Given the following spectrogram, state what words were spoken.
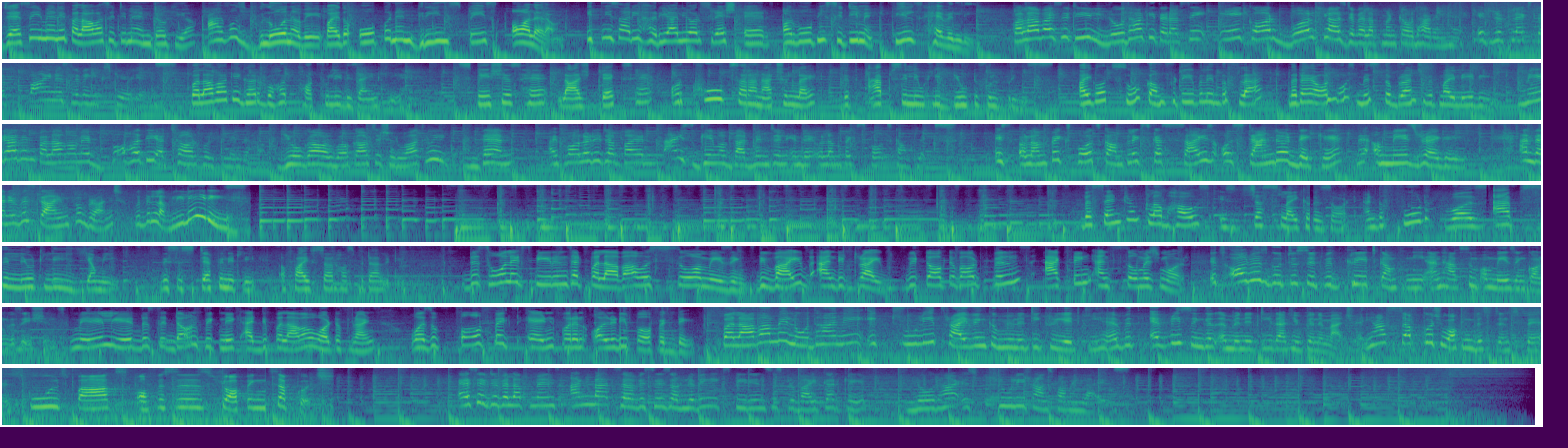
जैसे ही मैंने पलावा सिटी में एंटर किया I was blown away by the open and green space all around इतनी सारी हरियाली और फ्रेश एयर और वो भी सिटी में feels heavenly Palava city Lodha की तरफ़ से एक और वर्ल्ड क्लास डेवलपमेंट का उदाहरण है। It reflects the finest living experience Palava के घर बहुत थॉटफुली डिज़ाइन किए हैं। स्पेशियस है लार्ज डेक्स है और खूब सारा natural light with absolutely beautiful breeze I got so comfortable in the flat that I almost miss the brunch with my ladies मेरा दिन पलावा में बहुत ही अच्छा और फुलफिलिंग रहा योगा और वर्कआउट से शुरुआत हुई and then I followed it up by a nice game of badminton in the Olympic sports complex इस ओलंपिक स्पोर्ट्स कॉम्प्लेक्स का साइज और स्टैंडर्ड देख के मैं अमेज रह गई and then it was time for brunch with the lovely ladies The Centrum Clubhouse is just like a resort and the food was absolutely yummy. This is definitely a five-star hospitality. This whole experience at Palava was so amazing. The vibe and the tribe. We talked about films, acting and so much more. It's always good to sit with great company and have some amazing conversations. मेरे लिए the sit down picnic at the Palava waterfront was a perfect end for an already perfect day. Pallava में लोधा ने एक truly thriving community create की है with every single amenity that you can imagine यहाँ सब कुछ वॉकिंग डिस्टेंस पे है. स्कूल्स पार्क्स ऑफिसेज शॉपिंग सब कुछ. ऐसे डेवलपमेंट्स अनमैच सर्विसेज़ और लिविंग एक्सपीरियंसेस प्रोवाइड करके Lodha is truly transforming lives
